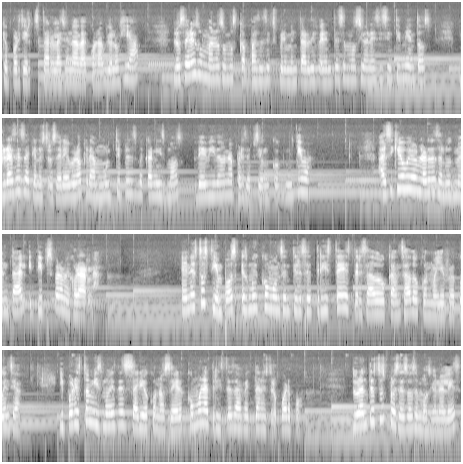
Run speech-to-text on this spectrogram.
que por cierto está relacionada con la biología, los seres humanos somos capaces de experimentar diferentes emociones y sentimientos gracias a que nuestro cerebro crea múltiples mecanismos debido a una percepción cognitiva. Así que voy a hablar de salud mental y tips para mejorarla. En estos tiempos es muy común sentirse triste, estresado o cansado con mayor frecuencia, y por esto mismo es necesario conocer cómo la tristeza afecta a nuestro cuerpo, durante estos procesos emocionales,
